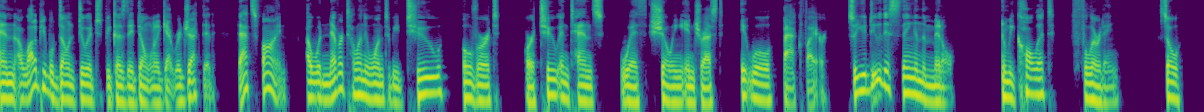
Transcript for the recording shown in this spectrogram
And a lot of people don't do it just because they don't want to get rejected. That's fine. I would never tell anyone to be too overt or too intense with showing interest. It will backfire. So you do this thing in the middle, and we call it flirting. So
